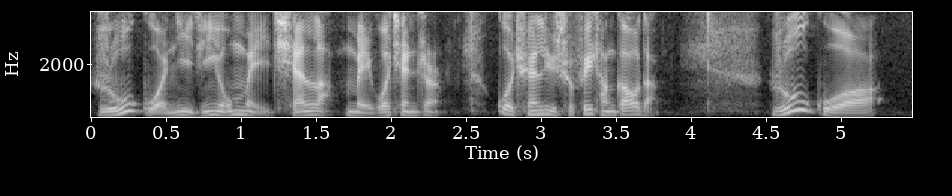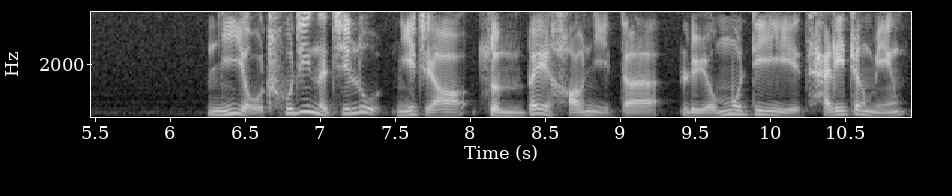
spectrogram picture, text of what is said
如果你已经有美签了，美国签证过签率是非常高的。如果你有出境的记录，你只要准备好你的旅游目的、财力证明，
